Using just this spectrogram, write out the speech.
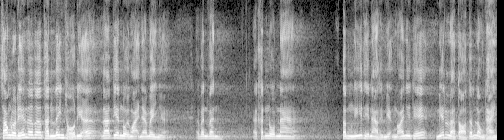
Xong rồi đến à, thần linh thổ địa gia tiên nội ngoại nhà mình vân vân khấn nôm na. Tâm nghĩ thế nào thì miệng nói như thế, miễn là tỏ tấm lòng thành.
